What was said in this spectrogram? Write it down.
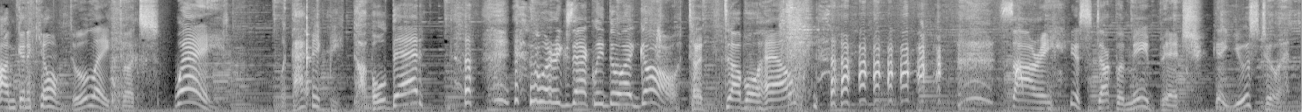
I'm gonna kill him. Too late, Toots. Wait! Would that make me double dead? Where exactly do I go? To double hell? Sorry, you're stuck with me, bitch. Get used to it.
